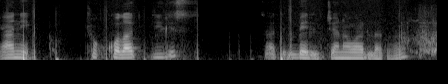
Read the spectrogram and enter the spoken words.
Yani çok kolay değiliz. Zaten belli canavarlar var.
